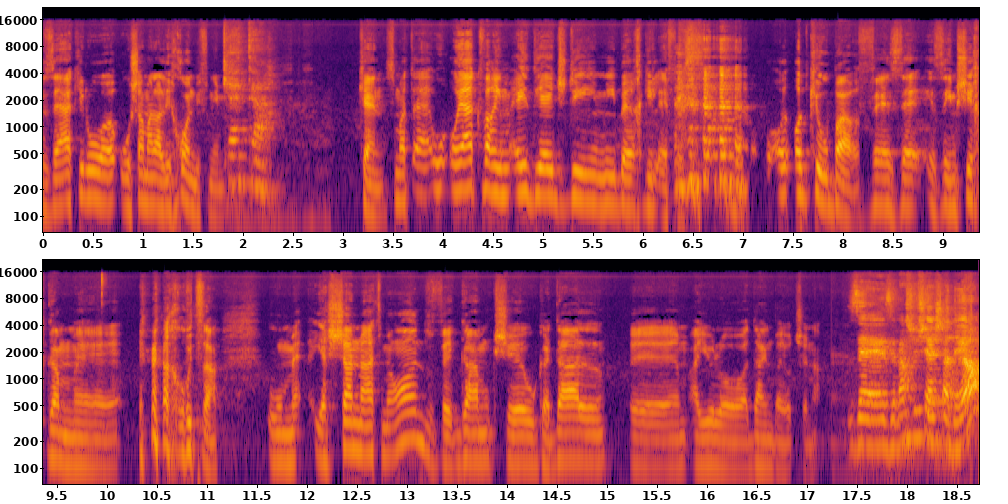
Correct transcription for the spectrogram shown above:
זה היה כאילו הוא שם על הליכון בפנים. קטע. כן, זאת אומרת אה, הוא, הוא היה כבר עם ADHD מבערך גיל אפס, עוד כעובר, וזה המשיך גם החוצה. הוא ישן מעט מאוד וגם כשהוא גדל היו לו עדיין בעיות שינה. זה, זה משהו שיש עד היום?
